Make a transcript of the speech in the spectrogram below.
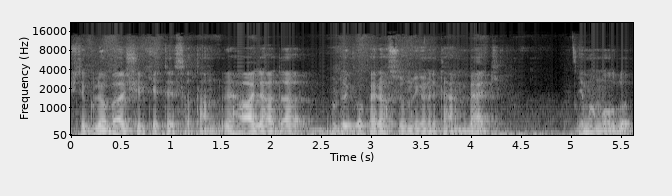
işte global şirkete satan ve hala da buradaki operasyonu yöneten Berk İmamoğlu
